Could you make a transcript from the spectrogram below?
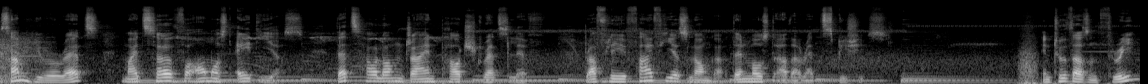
Some hero rats might serve for almost 8 years. That's how long giant pouched rats live, roughly 5 years longer than most other rat species. In 2003,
